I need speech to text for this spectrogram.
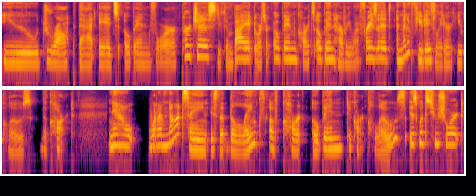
You drop that it's open for purchase, you can buy it, doors are open, cart's open, however you want to phrase it, and then a few days later, you close the cart. Now, what I'm not saying is that the length of cart open to cart close is what's too short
